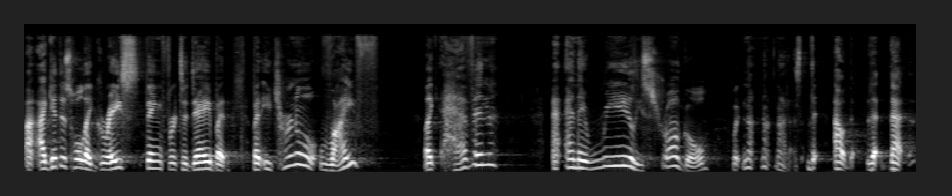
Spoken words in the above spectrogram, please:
I, I get this whole like grace thing for today, but, but eternal life, like heaven, and they really struggle with, not, not, not us, the, out, that, that,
